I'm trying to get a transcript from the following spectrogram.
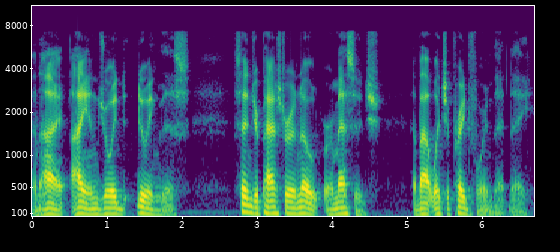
and I, I enjoyed doing this. Send your pastor a note or a message about what you prayed for him that day.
